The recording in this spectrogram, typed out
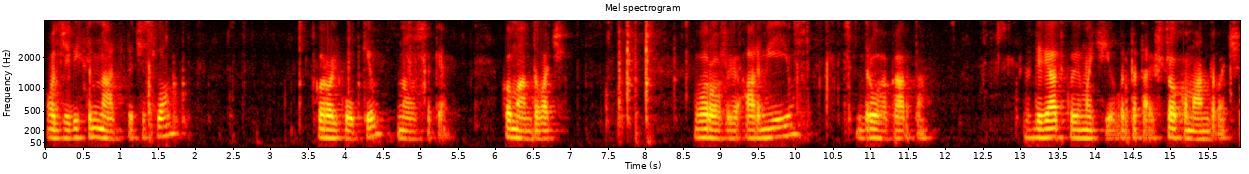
Отже, 18 число. Король Кубків, знову ж таки, командувач ворожою армією. Друга карта. З дев'яткою мечів. От питаю, що командувач?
